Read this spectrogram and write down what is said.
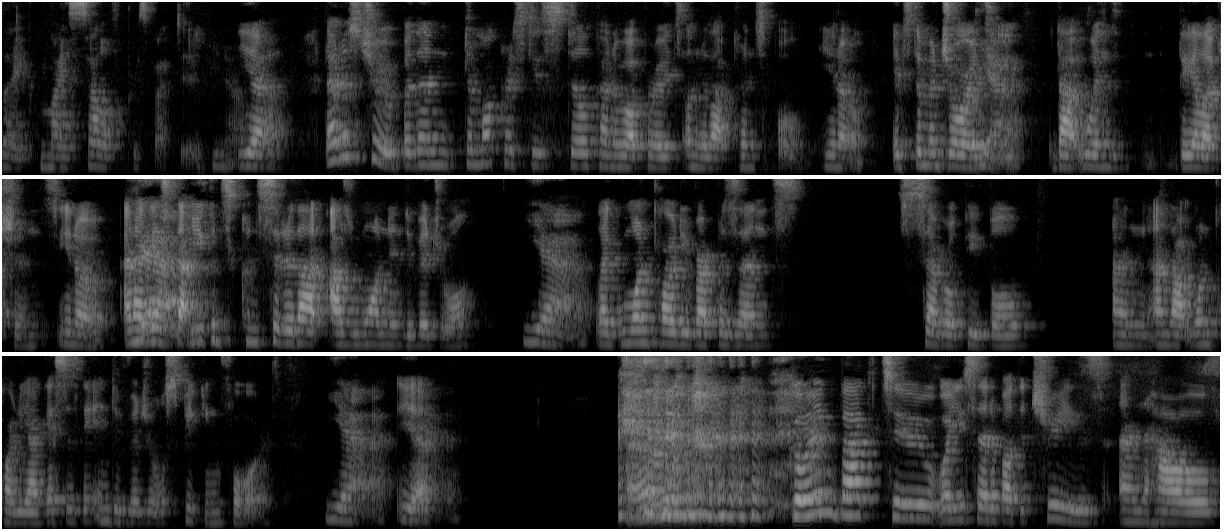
like myself perspective you know Yeah, that is true. But then democracy still kind of operates under that principle. You know, it's the majority Yeah. that wins the elections. You know, and I guess that you can consider that as one individual. yeah Like one party represents several people, and and that one party, I guess, is the individual speaking for. yeah Yeah. yeah. Um, going back to what you said about the trees and how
